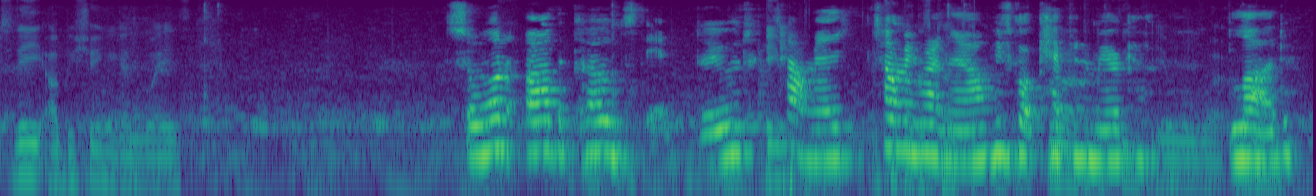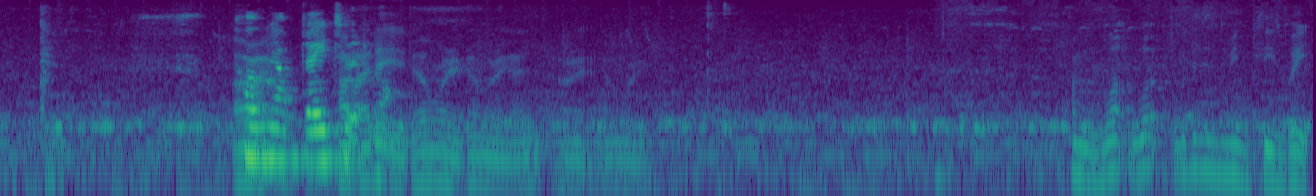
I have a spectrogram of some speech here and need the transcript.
today I'll be showing you guys ways. So what are the codes then, dude? Tell me. Tell me right now. He's got Captain America blood. Code right. updated. I'll update it. Don't worry. Don't worry, guys. Alright, don't worry. Come on. What? What? What does this mean? Please wait.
